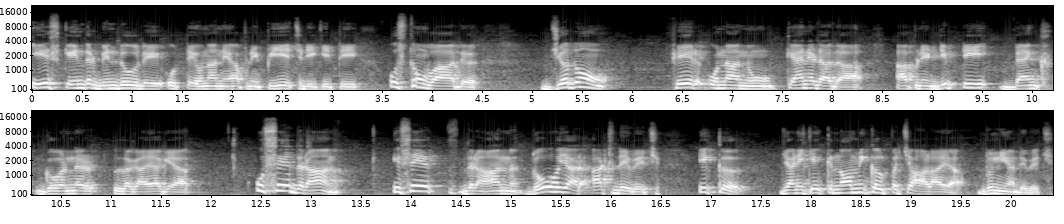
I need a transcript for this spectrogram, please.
ਇਸ ਕੇਂਦਰ ਬਿੰਦੂ ਦੇ ਉੱਤੇ ਉਹਨਾਂ ਨੇ ਆਪਣੀ ਪੀ ਐੱਚ ਡੀ ਕੀਤੀ। ਉਸ ਤੋਂ ਬਾਅਦ ਜਦੋਂ ਫਿਰ ਉਹਨਾਂ ਨੂੰ ਕੈਨੇਡਾ ਦਾ ਆਪਣੇ ਡਿਪਟੀ ਬੈਂਕ ਗਵਰਨਰ ਲਗਾਇਆ ਗਿਆ, ਉਸੇ ਦੌਰਾਨ, ਇਸੇ ਦੌਰਾਨ 2008 ਦੇ ਵਿੱਚ ਇੱਕ ਯਾਨੀ ਕਿ ਇਕਨੋਮਿਕਲ ਪਚਾਲ ਆਇਆ ਦੁਨੀਆ ਦੇ ਵਿੱਚ।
